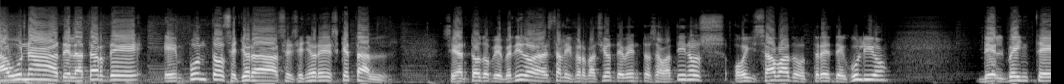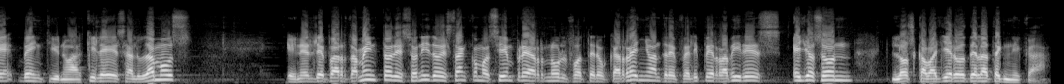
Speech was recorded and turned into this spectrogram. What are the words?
La una de la tarde en punto, señoras y señores, ¿qué tal? Sean todos bienvenidos a esta la información de eventos sabatinos, hoy sábado 3 de julio del 2021. Aquí les saludamos. En el departamento de sonido están como siempre Arnulfo Otero Carreño, André Felipe Ramírez, ellos son los caballeros de la técnica.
